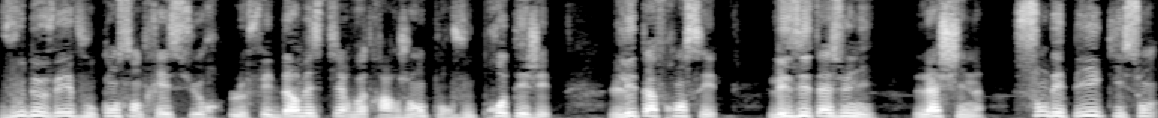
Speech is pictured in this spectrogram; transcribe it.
vous devez vous concentrer sur le fait d'investir votre argent pour vous protéger. L'État français, les États-Unis, la Chine sont des pays qui sont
